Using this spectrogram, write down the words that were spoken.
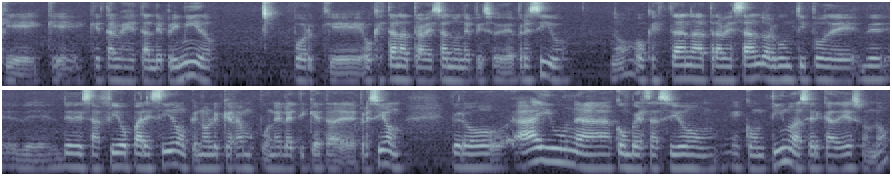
que, que, que tal vez están deprimidos porque, o que están atravesando un episodio depresivo. ¿no? o que están atravesando algún tipo de, de, de- de desafío parecido, aunque no le queramos poner la etiqueta de depresión. Pero hay una conversación eh, continua acerca de eso, ¿no?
